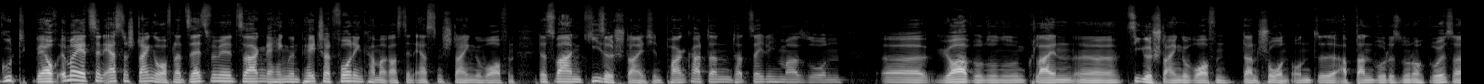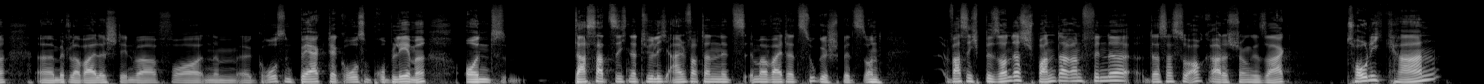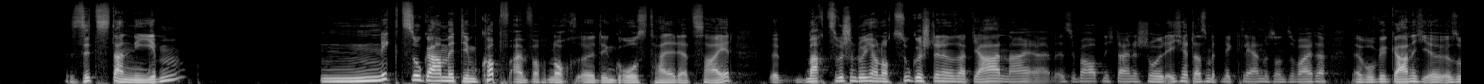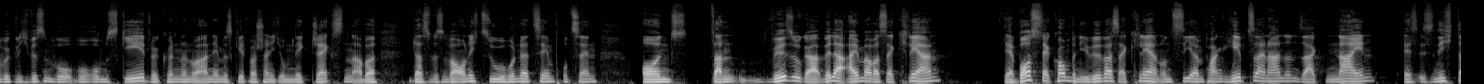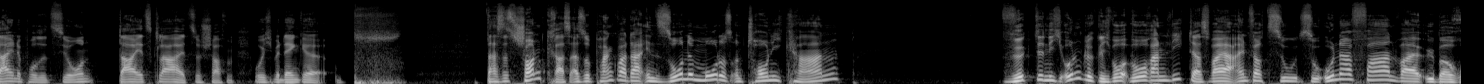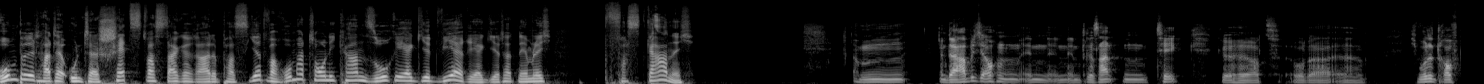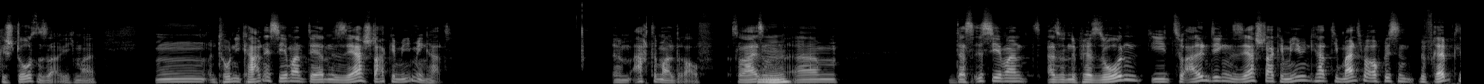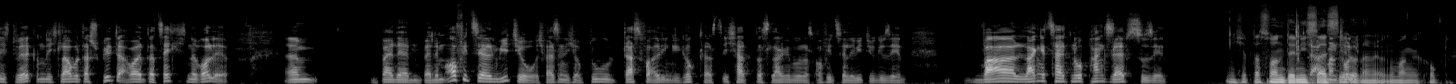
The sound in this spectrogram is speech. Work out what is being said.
gut, wer auch immer jetzt den ersten Stein geworfen hat, selbst wenn wir jetzt sagen, der Hangman Page hat vor den Kameras den ersten Stein geworfen, das war ein Kieselsteinchen. Punk hat dann tatsächlich mal so ein, äh, ja, so, so, einen kleinen äh, Ziegelstein geworfen, dann schon. Und äh, ab dann wurde es nur noch größer. Äh, mittlerweile stehen wir vor einem äh, großen Berg der großen Probleme. Und das hat sich natürlich einfach dann jetzt immer weiter zugespitzt. Und was ich besonders spannend daran finde, das hast du auch gerade schon gesagt, Tony Khan sitzt daneben, nickt sogar mit dem Kopf einfach noch äh, den Großteil der Zeit, macht zwischendurch auch noch Zugeständnisse und sagt, ja, nein, äh, ist überhaupt nicht deine Schuld, ich hätte das mit Nick klären müssen und so weiter, äh, wo wir gar nicht äh, so wirklich wissen, wo, worum es geht. Wir können dann nur annehmen, es geht wahrscheinlich um Nick Jackson, aber das wissen wir auch nicht zu 110 Prozent. Und dann will sogar, will er einmal was erklären der Boss der Company will was erklären und CM Punk hebt seine Hand und sagt, nein, es ist nicht deine Position, da jetzt Klarheit zu schaffen. Wo ich mir denke, pff, das ist schon krass. Also Punk war da in so einem Modus und Tony Khan wirkte nicht unglücklich. Wo, woran liegt das? War er einfach zu, zu unerfahren? War er überrumpelt? Hat er unterschätzt, was da gerade passiert? Warum hat Tony Khan so reagiert, wie er reagiert hat? Nämlich fast gar nicht. Ähm, da habe ich auch einen, einen, einen interessanten Take gehört oder äh, ich wurde drauf gestoßen, sage ich mal. Mm, Tony Khan ist jemand, der eine sehr starke Miming hat. Ähm, achte mal drauf. Das soll heißen, mhm. ähm, das ist jemand, also eine Person, die zu allen Dingen sehr starke Mimik hat, die manchmal auch ein bisschen befremdlich wirkt und ich glaube, das spielt da aber tatsächlich eine Rolle. Ähm, bei, der, bei dem offiziellen Video, ich weiß nicht, ob du das vor allen Dingen geguckt hast, ich habe das lange nur das offizielle Video gesehen, war lange Zeit nur Punk selbst zu sehen. Ich habe das von Denis Salcedo dann irgendwann geguckt.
